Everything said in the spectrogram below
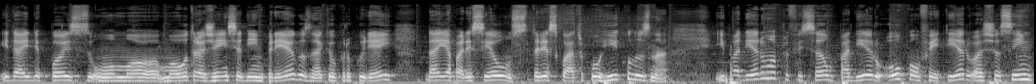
E daí depois uma, uma outra agência de empregos, né, que eu procurei, daí apareceu uns três, quatro currículos, né? E padeiro é uma profissão, padeiro ou confeiteiro, acho assim,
